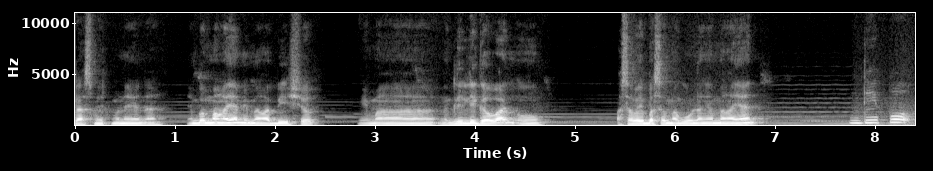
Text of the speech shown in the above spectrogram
classmate mo na yan ha. Yan ba mga yan, may mga bisyo? May mga nagliligawan o pasaway ba sa magulang yung mga yan? Hindi po,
